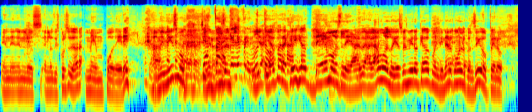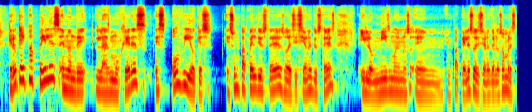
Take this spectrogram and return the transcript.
en, en los, en los discursos de ahora, me empoderé a mí mismo. Ya, Y ¿para qué le pregunto? Ya, ya para qué dije, démosle, ha- hagámoslo y después miro qué hago con el dinero, cómo lo consigo. Pero creo que hay papeles en donde las mujeres es obvio que es, es un papel de ustedes o decisiones de ustedes y lo mismo en, en- en papeles o decisiones de los hombres.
